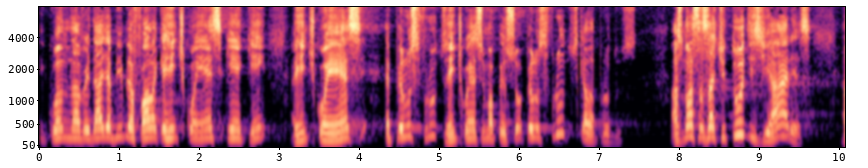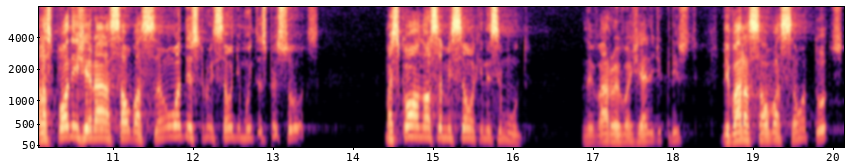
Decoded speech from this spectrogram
E quando na verdade a Bíblia fala que a gente conhece quem é quem, a gente conhece é pelos frutos. A gente conhece uma pessoa pelos frutos que ela produz. As nossas atitudes diárias, elas podem gerar a salvação ou a destruição de muitas pessoas. Mas qual a nossa missão aqui nesse mundo? Levar o Evangelho de Cristo, levar a salvação a todos.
